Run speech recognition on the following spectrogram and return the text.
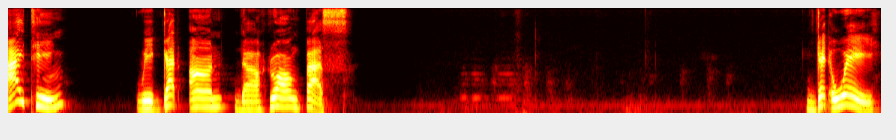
I think we get on the wrong bus get away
